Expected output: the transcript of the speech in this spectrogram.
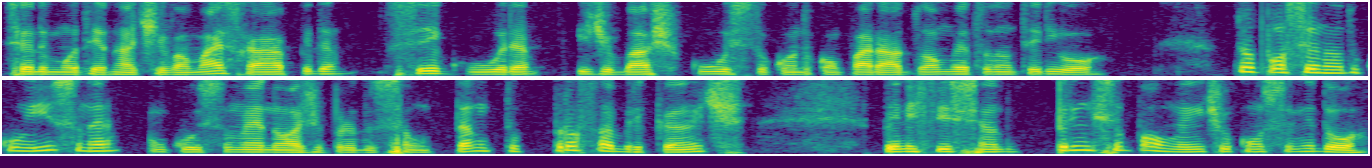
sendo uma alternativa mais rápida, segura e de baixo custo quando comparado ao método anterior, proporcionando com isso né, um custo menor de produção tanto para o fabricante, beneficiando principalmente o consumidor,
